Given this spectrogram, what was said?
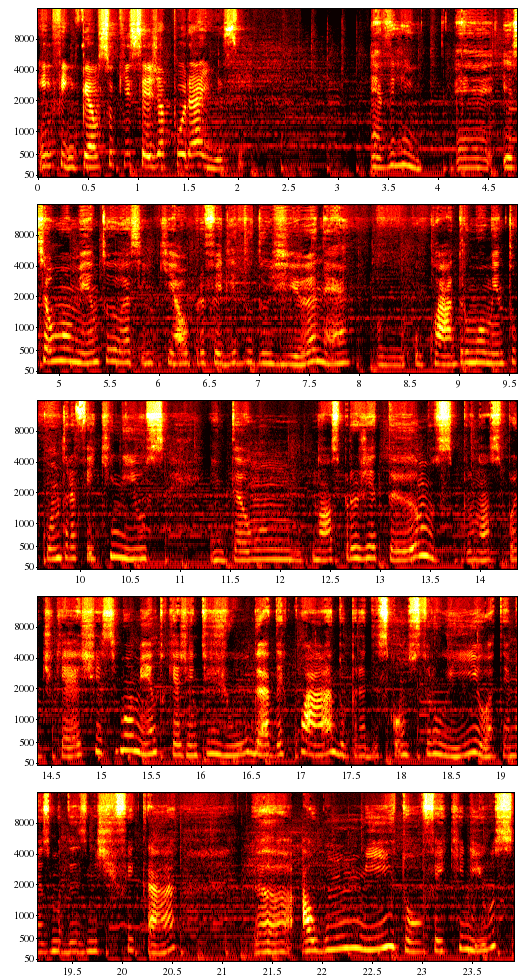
enfim, penso que seja por aí, assim. Evelyn, é, esse é o momento, assim, que é o preferido do Gian, né? O, o quadro Momento contra Fake News. Então, nós projetamos para o nosso podcast esse momento que a gente julga adequado para desconstruir ou até mesmo desmistificar uh, algum mito ou fake news,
